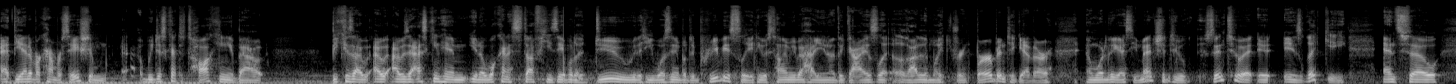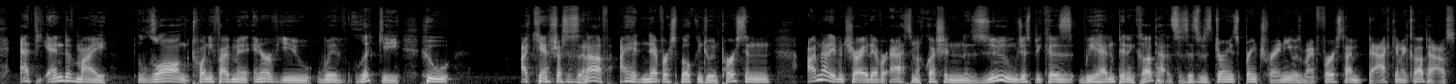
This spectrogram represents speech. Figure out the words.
at the end of our conversation, we just got to talking about because I, I, I, was asking him, you know, what kind of stuff he's able to do that he wasn't able to do previously, and he was telling me about how you know the guys, a lot of them like to drink bourbon together, and one of the guys he mentioned who's into it is Luetge, and so at the end of my long 25 minute interview with Luetge, who I can't stress this enough. I had never spoken to in person. I'm not even sure I'd ever asked him a question in a Zoom just because we hadn't been in clubhouses. This was during spring training. It was my first time back in a clubhouse.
